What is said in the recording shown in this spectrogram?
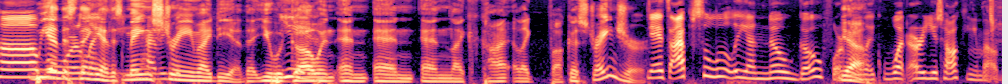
Yeah, we had this or, thing, yeah, this mainstream idea that you would go and and and and like kind like fuck a stranger. Yeah, it's absolutely a no go for Yeah. me. Like, what are you talking about?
